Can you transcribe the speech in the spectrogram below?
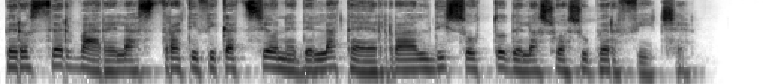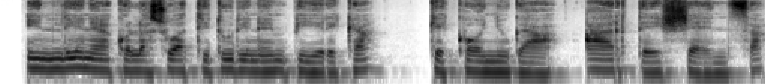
per osservare la stratificazione della Terra al di sotto della sua superficie. In linea con la sua attitudine empirica, che coniuga arte e scienza,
